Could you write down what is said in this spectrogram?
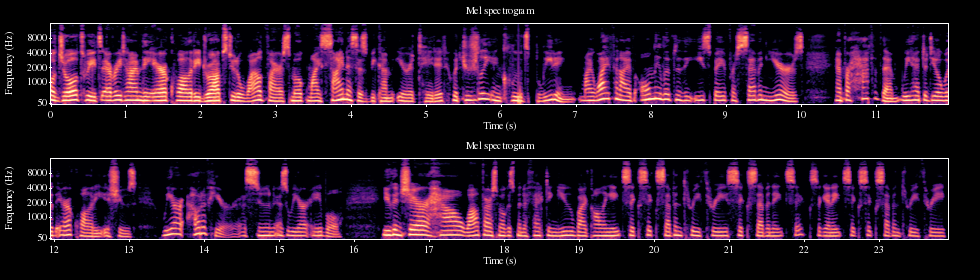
Well, Joel tweets every time the air quality drops due to wildfire smoke, my sinuses become irritated, which usually includes bleeding. My wife and I have only lived in the East Bay for seven years, and for half of them, we had to deal with air quality issues. We are out of here as soon as we are able. You can share how wildfire smoke has been affecting you by calling 866 733 6786. Again, 866 733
